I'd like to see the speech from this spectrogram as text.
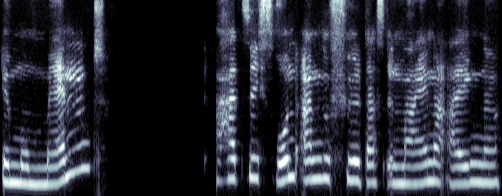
im Moment hat sich rund angefühlt, das in meine eigene,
